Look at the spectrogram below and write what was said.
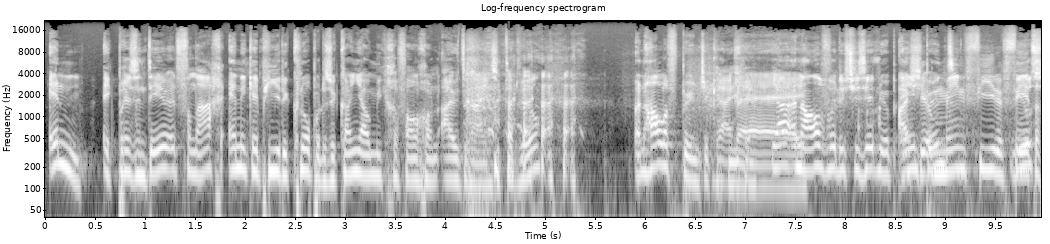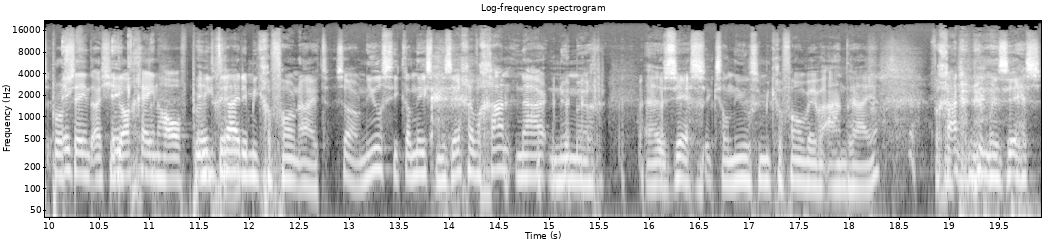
en ik presenteer het vandaag en ik heb hier de knoppen. Dus ik kan jouw microfoon gewoon uitdraaien als ik dat wil. Een half puntje krijg je. Nee. Ja, een halve. Dus je zit nu op als één je punt. min 44 procent, als je ik- dan geen half punt ik draai geeft. de microfoon uit. Zo, Niels die kan niks meer zeggen. We gaan naar nummer 6. ik zal Niels de microfoon weer even aandraaien. We gaan naar nummer 6.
